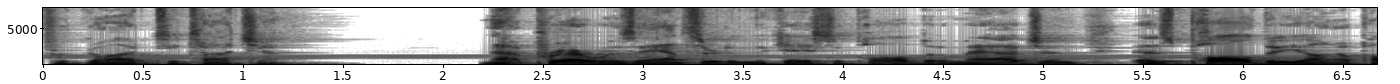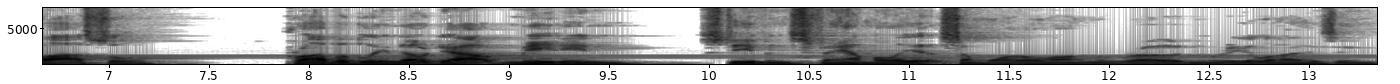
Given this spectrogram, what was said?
for God to touch him. that prayer was answered in the case of Paul, but imagine as Paul, the young apostle, probably, no doubt, meeting Stephen's family at somewhere along the road and realizing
